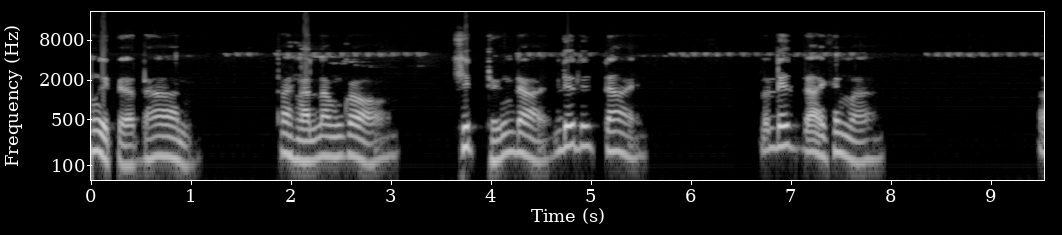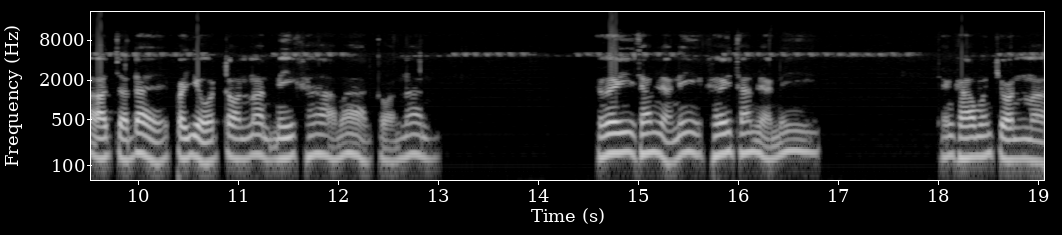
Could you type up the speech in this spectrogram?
มืดเปิดด้าน ถ้าหัดแล้วก็คิดถึงได้ลึกๆได้แล้วลึกได้ขึ้นมา อาจจะได้ประโยชน์ตอนนั้นมีค่ามากก่อนนั้น เคยทำอย่างนี้ เคยทำอย่างนี้ถึงเขามันจนมา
